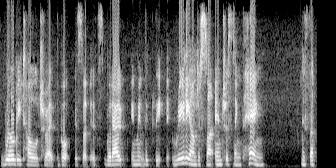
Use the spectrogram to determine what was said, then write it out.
will be told throughout the book is that it's without I mean the, the really understand, interesting thing is that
